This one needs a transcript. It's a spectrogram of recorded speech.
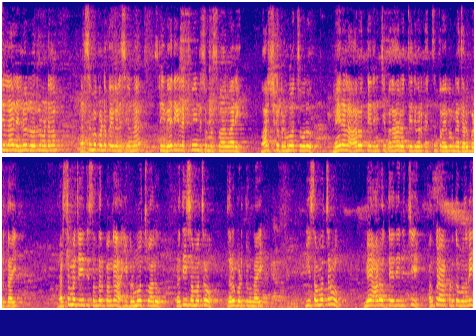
జిల్లా నెల్లూరు రూరల్ మండలం నరసింహకొండపై వెలసి ఉన్న శ్రీ వేదిక లక్ష్మీ నృసింహస్వామి వారి వార్షిక బ్రహ్మోత్సవాలు మే నెల ఆరో తేదీ నుంచి పదహారో తేదీ వరకు అత్యంత వైభవంగా జరగబడతాయి. నరసింహ జయంతి సందర్భంగా ఈ బ్రహ్మోత్సవాలు ప్రతి సంవత్సరం జరగబడుతూ ఉన్నాయి. ఈ సంవత్సరం మే ఆరో తేదీ నుంచి అంకురార్పణతో మొదలై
